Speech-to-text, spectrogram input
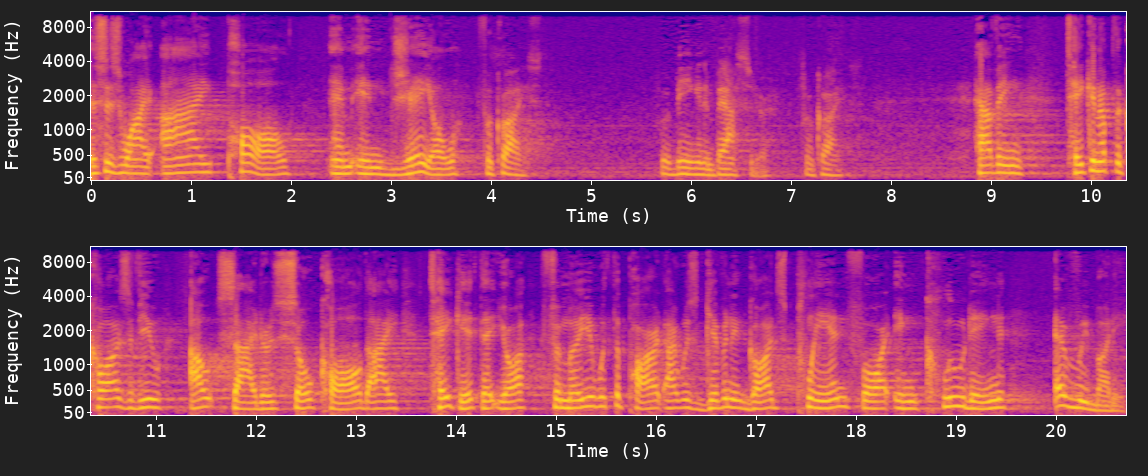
This is why I, Paul, am in jail for Christ, for being an ambassador for Christ. Having taken up the cause of you outsiders, so called, I take it that you're familiar with the part I was given in God's plan for including everybody.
